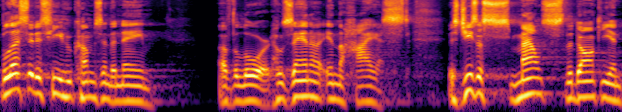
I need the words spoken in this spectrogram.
Blessed is he who comes in the name of the Lord. Hosanna in the highest. As Jesus mounts the donkey and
